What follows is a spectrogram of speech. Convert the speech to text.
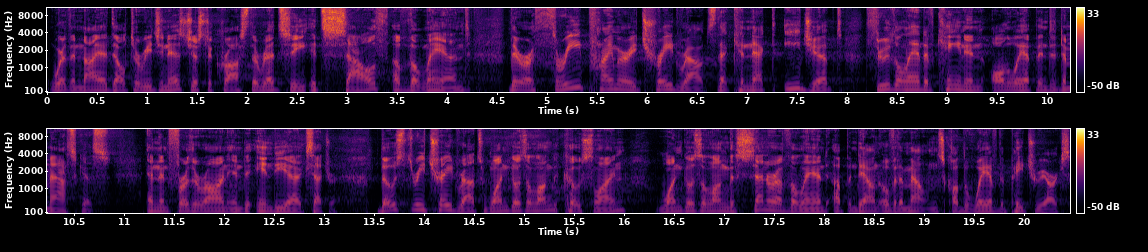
where the Nile Delta region is, just across the Red Sea. It's south of the land. There are three primary trade routes that connect Egypt through the land of Canaan all the way up into Damascus and then further on into India, etc. Those three trade routes, one goes along the coastline, one goes along the center of the land up and down over the mountains called the Way of the Patriarchs.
